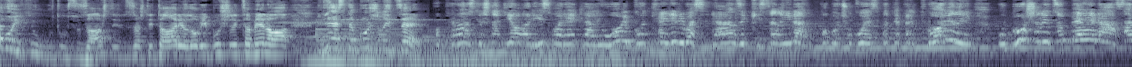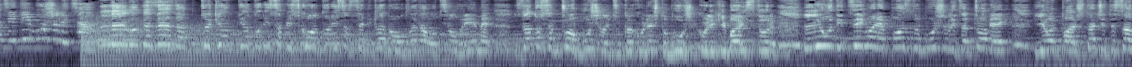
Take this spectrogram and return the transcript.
evo ih, tu, tu su zašti, zaštitari od ovih bušilica menova. Gdje ste bušilice? Oprosti što ti ovo nismo rekli, ali u ovim kontejnerima se nalazi kiselina pomoću koje smo te pretvorili u bušilicu mena. Sad si ti bušilica. Nemoj me zezat, čekaj, ja, ja to nisam iskuo, to nisam se ni gledao gledalo cijelo vrijeme, zato sam čuo bušilicu kako nešto buši ko neki majstor. Ljudi, Cigman je postao bušilica čovjek i oj pa šta ćete sad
